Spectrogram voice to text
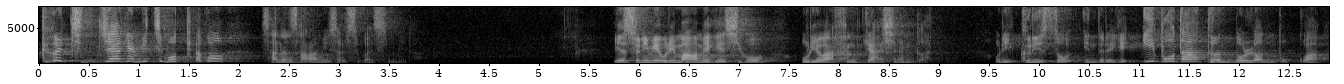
그걸 진지하게 믿지 못하고 사는 사람이 있을 수가 있습니다. 예수님이 우리 마음에 계시고 우리와 함께 하시는 것 우리 그리스도인들에게 이보다 더 놀라운 복과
